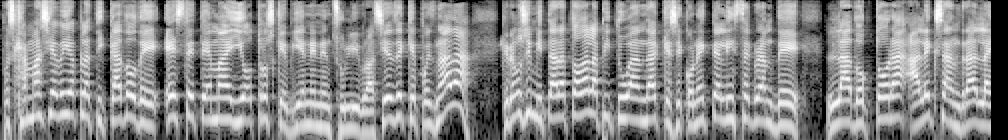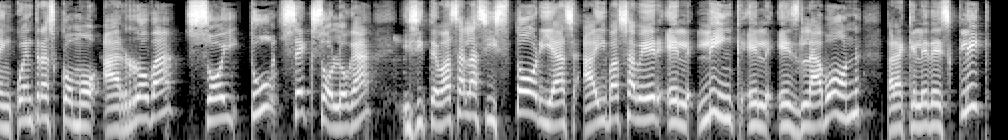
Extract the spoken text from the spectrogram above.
pues jamás se había platicado de este tema y otros que vienen en su libro. Así es de que pues nada, queremos invitar a toda la pituanda que se conecte al Instagram de la doctora Alexandra, la encuentras como arroba soy tu sexóloga, y si te vas a las historias, ahí vas a ver el link, el eslabón, para que le des clic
